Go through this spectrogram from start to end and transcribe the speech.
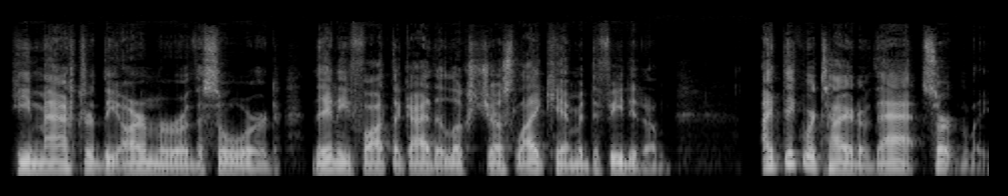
He mastered the armor or the sword. Then he fought the guy that looks just like him and defeated him. I think we're tired of that. Certainly,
